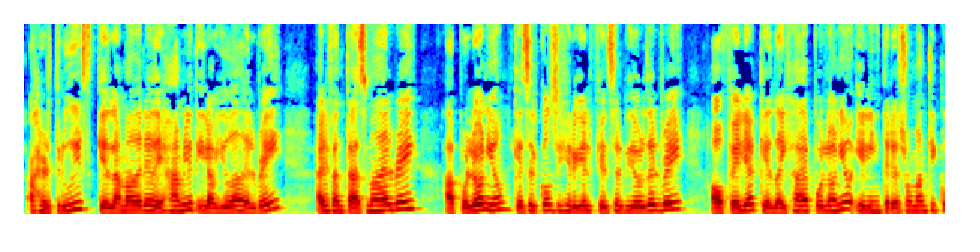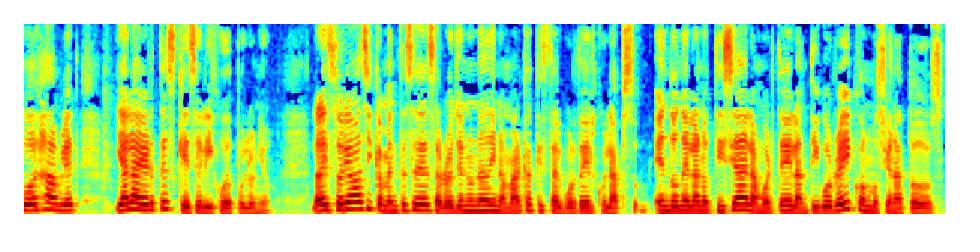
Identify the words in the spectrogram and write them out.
a Gertrudis, que es la madre de Hamlet y la viuda del rey, al fantasma del rey, a Polonio, que es el consejero y el fiel servidor del rey, a Ofelia, que es la hija de Polonio y el interés romántico de Hamlet, y a Laertes, que es el hijo de Polonio. La historia básicamente se desarrolla en una Dinamarca que está al borde del colapso, en donde la noticia de la muerte del antiguo rey conmociona a todos.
